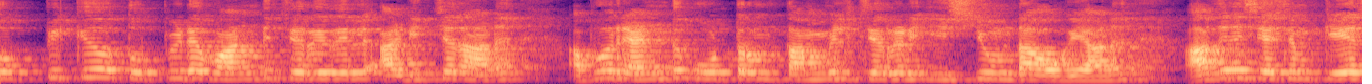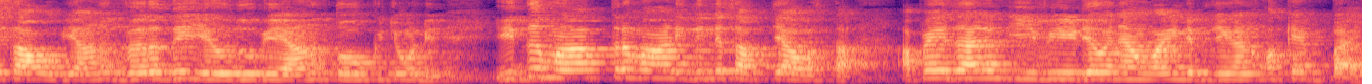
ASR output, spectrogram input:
തൊപ്പിക്ക് തൊപ്പിയുടെ വണ്ടി ചെറിയതിൽ അടിച്ചതാണ്. അപ്പോൾ രണ്ട് കൂട്ടറും തമ്മിൽ ചെറിയൊരു ഇഷ്യൂ ഉണ്ടാവുകയാണ്. അതിനുശേഷം കേസ് ആവുകയാണ്. വെറുതെ എഴുതുകയാണ് തോക്ക് ചൂണ്ടി. ഇത് മാത്രമാണ് ഇതിന്റെ സത്യാവസ്ഥ. അപ്പൊ ഏതായാലും ഈ വീഡിയോ ഞാൻ വൈൻഡപ്പ് ചെയ്യുകയാണ്. ഓക്കെ ബൈ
